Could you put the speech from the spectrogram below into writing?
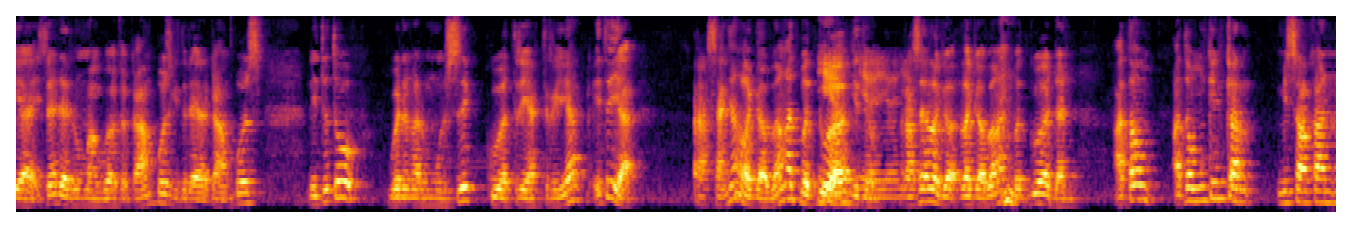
ya istilah dari rumah gua ke kampus gitu dari kampus itu tuh gua dengar musik gua teriak-teriak itu ya rasanya lega banget buat gua Iya, gitu iya, iya, iya. rasanya lega lega banget buat gua dan atau atau mungkin kan misalkan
